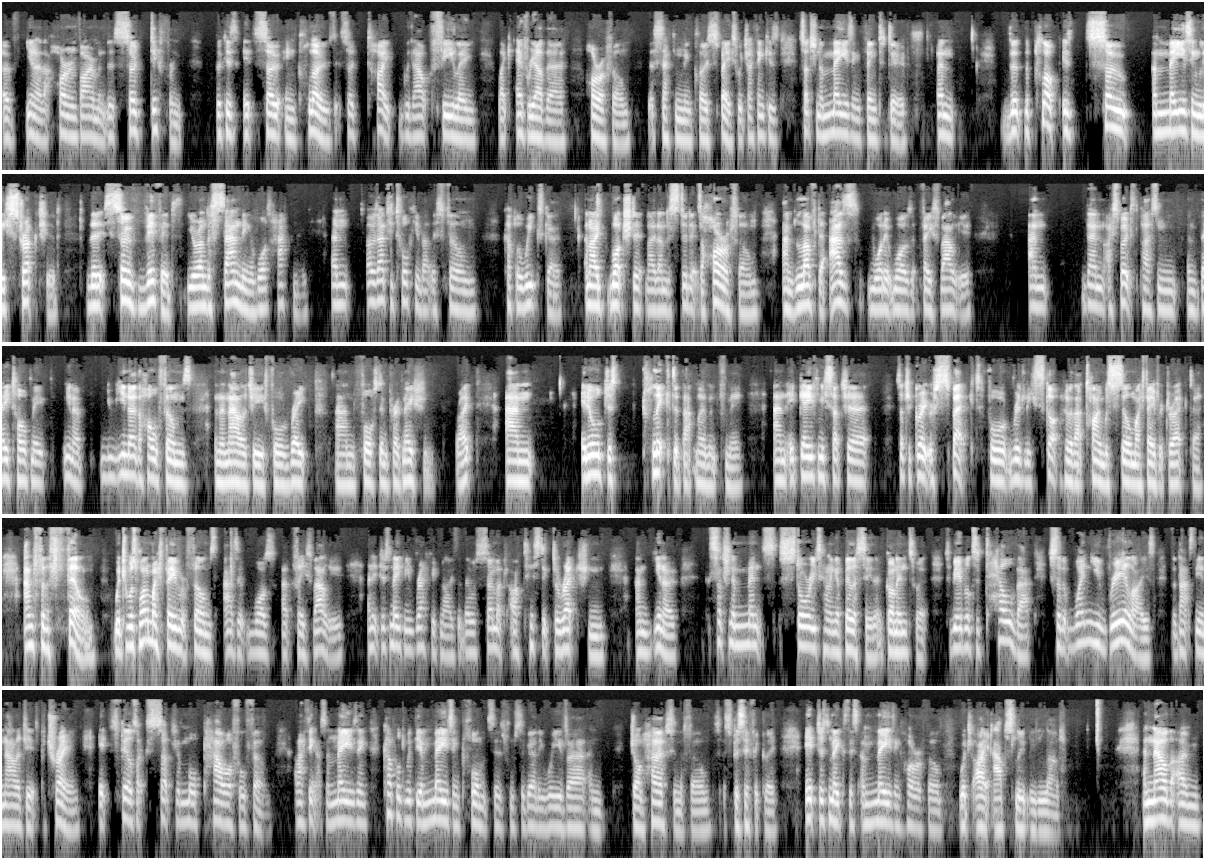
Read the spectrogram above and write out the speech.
of you know that horror environment that's so different because it's so enclosed, it's so tight without feeling like every other horror film that's set in an enclosed space, which I think is such an amazing thing to do. And the the plot is so amazingly structured that it's so vivid your understanding of what's happening. And I was actually talking about this film a couple of weeks ago, and I watched it and I'd understood it as a horror film and loved it as what it was at face value and then I spoke to the person, and they told me, you know, you, you know, the whole film's an analogy for rape and forced impregnation, right? And it all just clicked at that moment for me, and it gave me such a such a great respect for Ridley Scott, who at that time was still my favorite director, and for the film, which was one of my favorite films as it was at face value, and it just made me recognize that there was so much artistic direction and you know such an immense storytelling ability that had gone into it to be able to tell that so that when you realize that that's the analogy it's portraying it feels like such a more powerful film. And i think that's amazing coupled with the amazing performances from sigourney weaver and john hurt in the film specifically. It just makes this amazing horror film which i absolutely love and now that I'm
